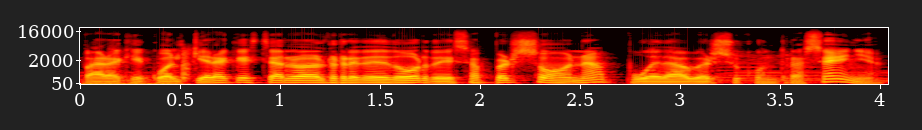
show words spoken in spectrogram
para que cualquiera que esté alrededor de esa persona pueda ver su contraseña.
